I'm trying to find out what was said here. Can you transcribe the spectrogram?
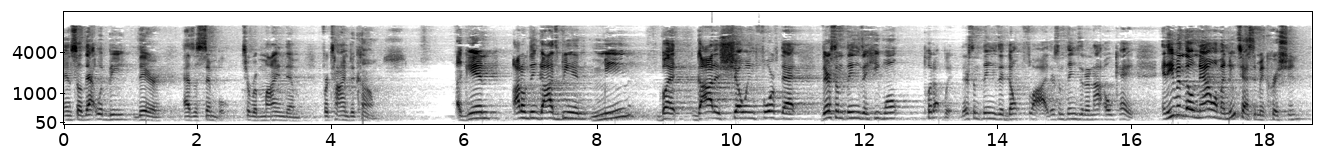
And so that would be there as a symbol to remind them for time to come. Again, I don't think God's being mean, but God is showing forth that there's some things that He won't put up with. There's some things that don't fly. There's some things that are not okay. And even though now I'm a New Testament Christian,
